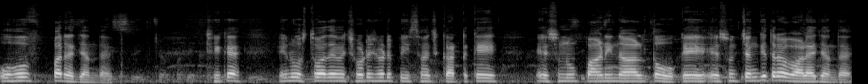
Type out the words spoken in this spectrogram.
ਉਹ ਭਰ ਜਾਂਦਾ ਹੈ। ਠੀਕ ਹੈ? ਇਹਨੂੰ ਉਸ ਤੋਂ ਬਾਅਦ ਐਵੇਂ ਛੋਟੇ ਛੋਟੇ ਪੀਸਾਂ 'ਚ ਕੱਟ ਕੇ ਇਸ ਨੂੰ ਪਾਣੀ ਨਾਲ ਧੋ ਕੇ ਇਸ ਨੂੰ ਚੰਗੀ ਤਰ੍ਹਾਂ ਵਾਲਿਆ ਜਾਂਦਾ ਹੈ।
